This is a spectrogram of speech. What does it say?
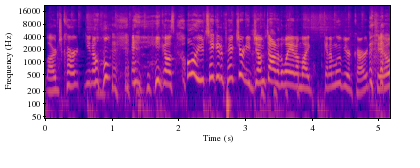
large cart, you know? And he goes, Oh, are you taking a picture? And he jumped out of the way. And I'm like, Can I move your cart too?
